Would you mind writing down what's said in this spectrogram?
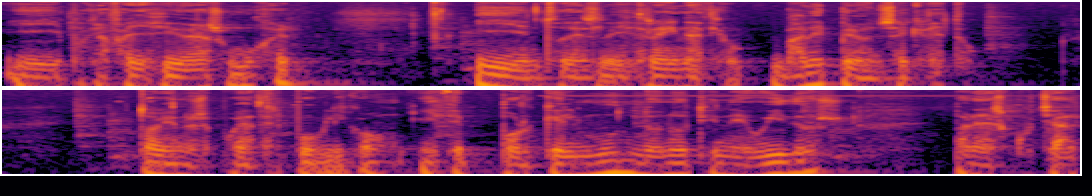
y porque ha fallecido ya su mujer y entonces le dice a Ignacio, vale, pero en secreto. Todavía no se puede hacer público. Y dice, porque el mundo no tiene oídos para escuchar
